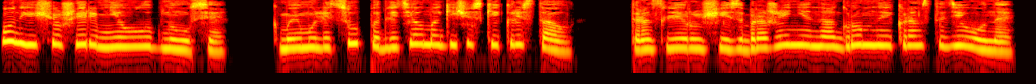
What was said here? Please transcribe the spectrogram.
Он еще шире мне улыбнулся. К моему лицу подлетел магический кристалл, транслирующий изображение на огромный экран стадиона.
